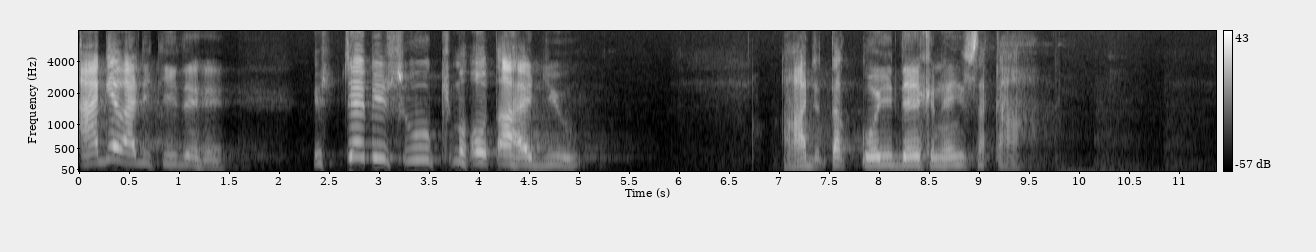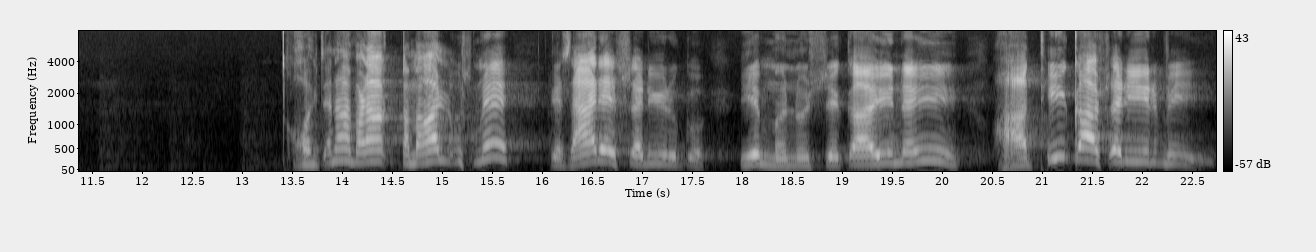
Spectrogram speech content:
आगे वाली चीज़ें हैं। इससे भी सूक्ष्म होता है जीव। आज तक कोई देख नहीं सका। और इतना बड़ा कमाल उसमें कि सारे शरीर को, ये मनुष्य का ही नहीं, हाथी का शरीर भी।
